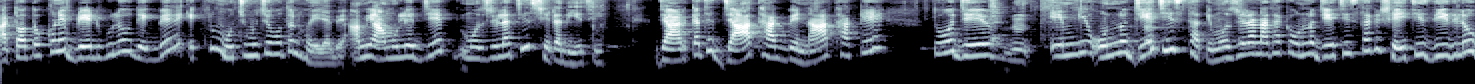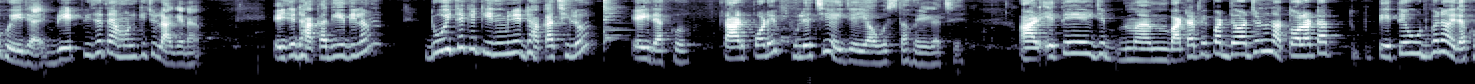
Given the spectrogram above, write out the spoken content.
আর ততক্ষণে ব্রেডগুলোও দেখবে একটু মুচমুচে মতন হয়ে যাবে। আমি আমুলের যে মোজরেলা চিজ সেটা দিয়েছি। যার কাছে যা থাকবে না থাকে, তো যে এমনি অন্য যে চিজ থাকে, মোজরেলা না থাকে, অন্য যে চিজ থাকে, সেই চিজ দিয়ে দিলেও হয়ে যায়। ব্রেড পিজাতে এমন কিছু লাগে না। এই যে ঢাকা দিয়ে দিলাম। দুই থেকে তিন মিনিট ঢাকা ছিল। এই দেখো, তারপরে ফুলেছি, এই যে এই অবস্থা হয়ে গেছে। আর এতে এই যে বাটার পেপার দেওয়ার জন্য না, তলাটা তেতে উঠবে না। ওই দেখো,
